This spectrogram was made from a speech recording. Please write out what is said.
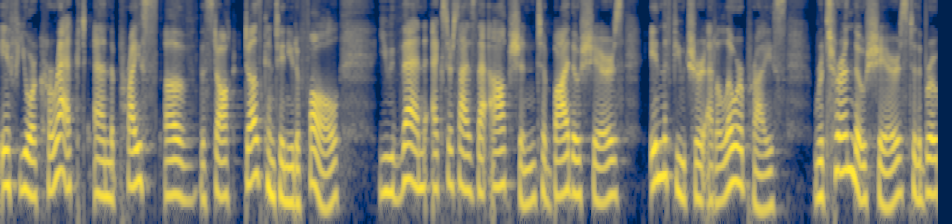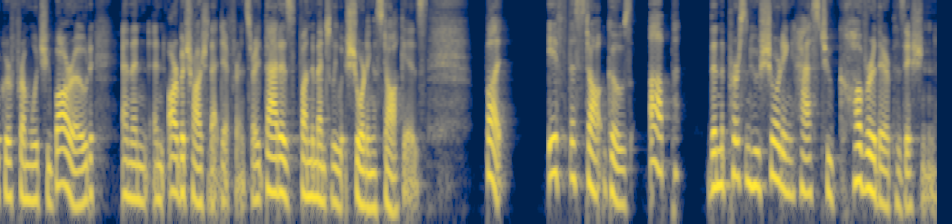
if you're correct and the price of the stock does continue to fall, you then exercise that option to buy those shares in the future at a lower price, return those shares to the broker from which you borrowed, and then and arbitrage that difference, right? That is fundamentally what shorting a stock is. But if the stock goes up, then the person who's shorting has to cover their position.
